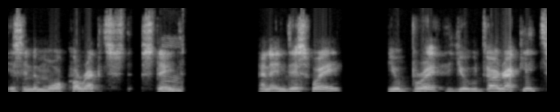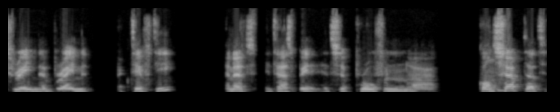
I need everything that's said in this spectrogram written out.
is in a more correct st- state, mm. and in this way, you bra- you directly train the brain activity, and it it has been it's a proven uh, concept that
